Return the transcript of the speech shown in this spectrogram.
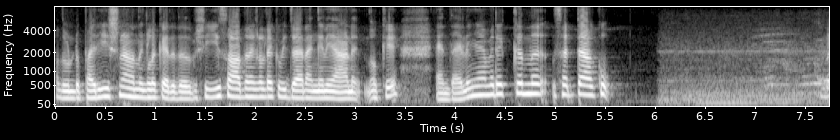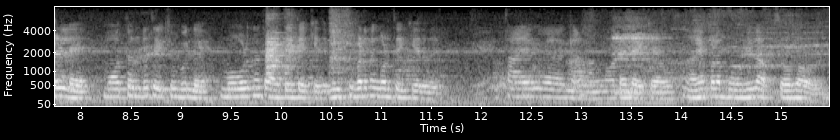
അതുകൊണ്ട് പരീക്ഷണമാണ് നിങ്ങൾ കരുതുന്നത്. പക്ഷേ ഈ സാധനങ്ങളുടെയൊക്കെ വിചാരം അങ്ങനെയാണ് ഓക്കെ എന്തായാലും ഞാൻ അവരൊക്കെ ഒന്ന് സെറ്റാക്കും വെള്ളേ മുഖത്തോണ്ട് തേക്കുമ്പോൾ അല്ലേ മുകളിൽ താഴത്തേക്ക് തേക്കരുത്. മീൻസ് ഇവിടെ നിന്ന് ഇങ്ങോട്ട് തേക്കരുത്. താഴെ അങ്ങോട്ടേ തേക്കാവും. നമ്മളെ ബോഡിയിൽ അബ്സോർബ് ആവും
